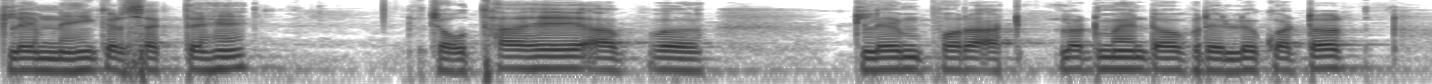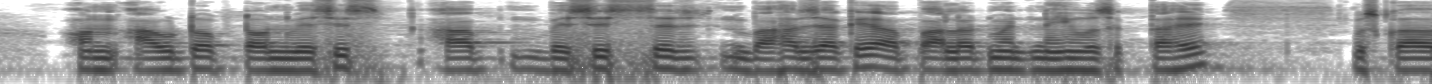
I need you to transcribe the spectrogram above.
claim नहीं कर सकते हैं। चौथा है, आप claim for allotment of railway quarter on out of town basis आप बेसिस से बाहर जाके आप अलॉटमेंट नहीं हो सकता है। उसका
